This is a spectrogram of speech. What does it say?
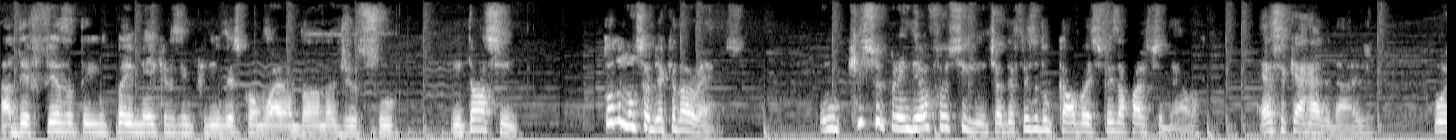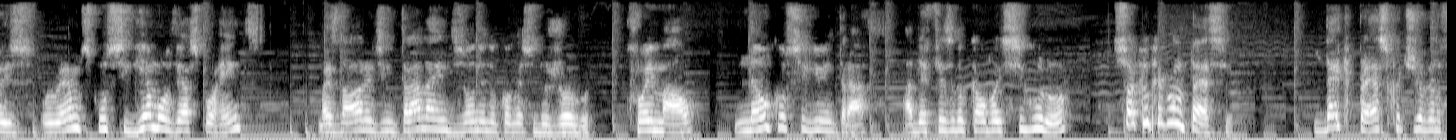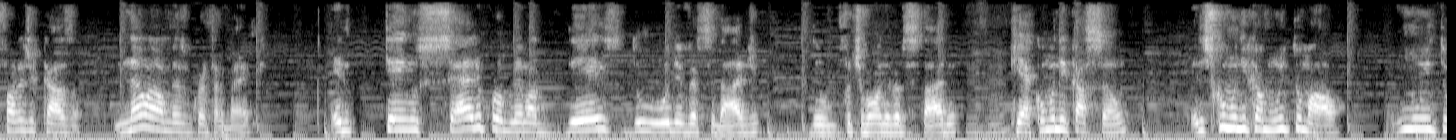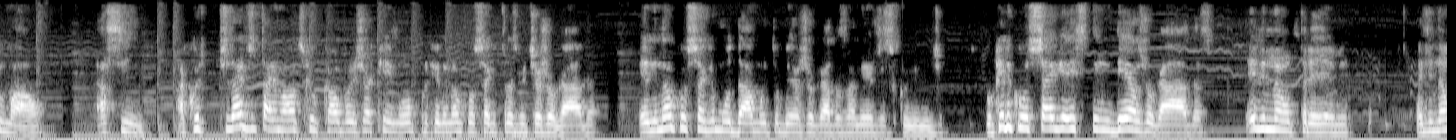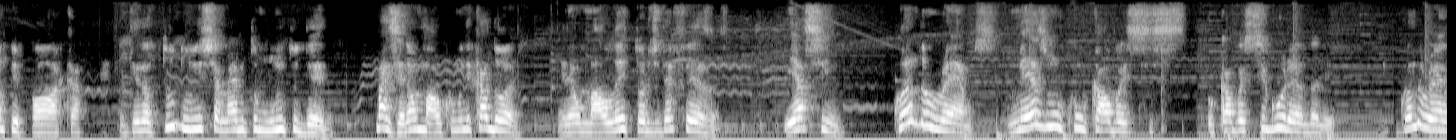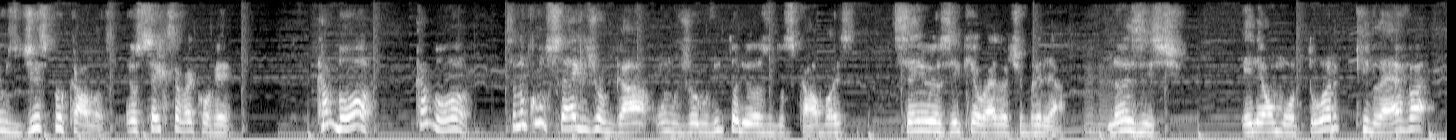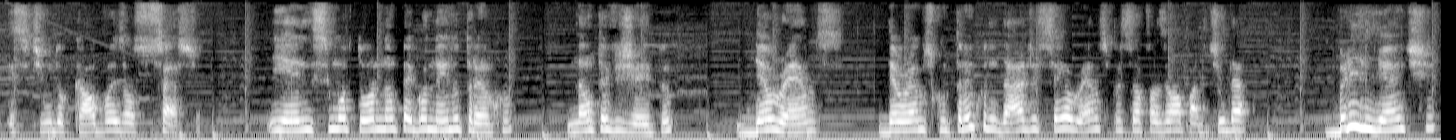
A defesa tem playmakers incríveis como Aaron Donald e o Sul. Então, assim, todo mundo sabia que era da Rams. O que surpreendeu foi o seguinte: a defesa do Cowboys fez a parte dela. Essa que é a realidade pois o Rams conseguia mover as correntes, mas na hora de entrar na endzone no começo do jogo foi mal, não conseguiu entrar, a defesa do Cowboys segurou. Só que o que acontece? Dak Prescott jogando fora de casa não é o mesmo quarterback. Ele tem um sério problema desde a universidade, do futebol universitário, uhum. que é a comunicação. Eles comunicam muito mal, muito mal assim, a quantidade de timeouts que o Cowboy já queimou porque ele não consegue transmitir a jogada, ele não consegue mudar muito bem as jogadas na linha de scrimmage. O que ele consegue é estender as jogadas, ele não treme, ele não pipoca, entendeu? Tudo isso é mérito muito dele. Mas ele é um mau comunicador, ele é um mau leitor de defesas. E assim, quando o Rams, mesmo com o Cowboys, o Cowboys segurando ali, quando o Rams diz pro Cowboys, eu sei que você vai correr, acabou, acabou. Você não consegue jogar um jogo vitorioso dos Cowboys sem o Ezekiel Elliott brilhar. Uhum. Não existe. Ele é o motor que leva esse time do Cowboys ao sucesso. E ele, esse motor não pegou nem no tranco, não teve jeito. Deu Rams, deu Rams com tranquilidade, sem o Rams precisar fazer uma partida brilhante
